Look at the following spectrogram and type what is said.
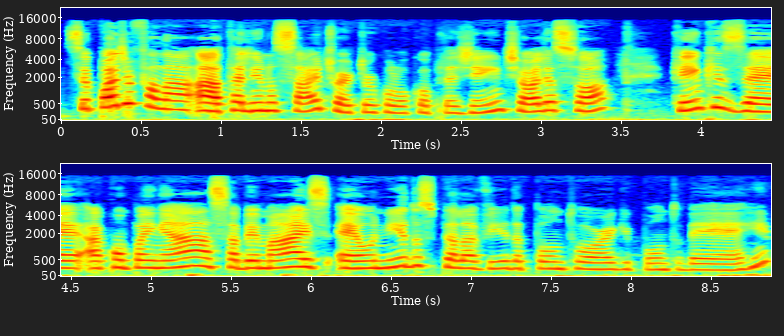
Você pode falar, ah, tá ali no site, o Arthur colocou pra gente, olha só, quem quiser acompanhar, saber mais, é unidospelavida.org.br,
